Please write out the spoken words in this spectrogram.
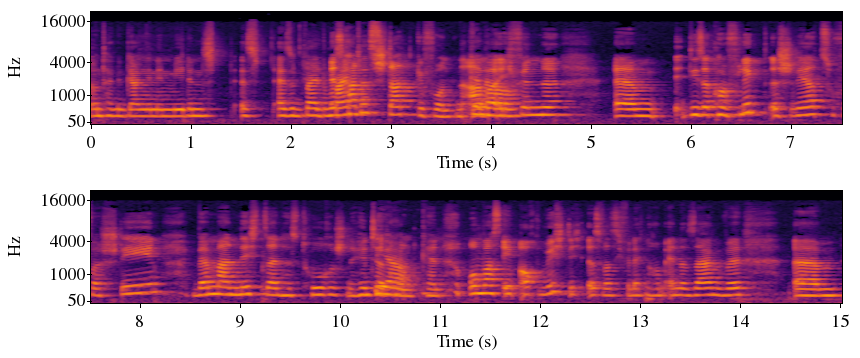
untergegangen in den Medien. Es, also weil du es hat meintest, stattgefunden, Genau. aber ich finde, ähm, dieser Konflikt ist schwer zu verstehen, wenn man nicht seinen historischen Hintergrund kennt. Und was eben auch wichtig ist, was ich vielleicht noch am Ende sagen will, ähm,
